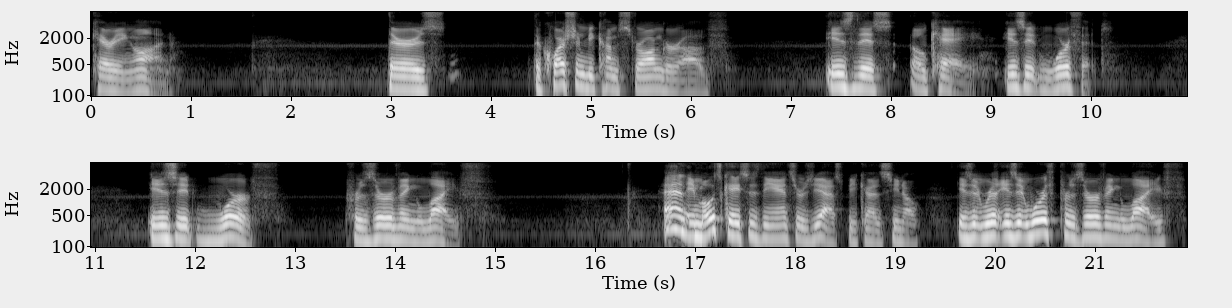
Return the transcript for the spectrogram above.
carrying on. There's, the question becomes stronger of, is this okay? Is it worth it? Is it worth preserving life? And in most cases, the answer is yes, because, you know, is it, really, is it worth preserving life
